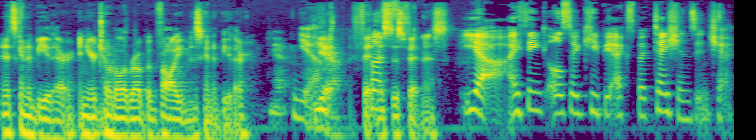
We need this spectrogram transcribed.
and it's going to be there, and your total aerobic volume is going to be there. Yeah. yeah. Fitness Plus- is fitness. Yeah, I think also keep your expectations in check.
